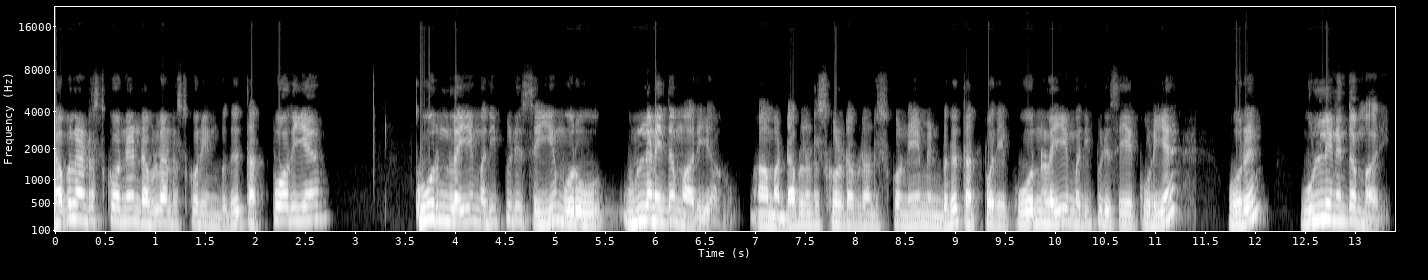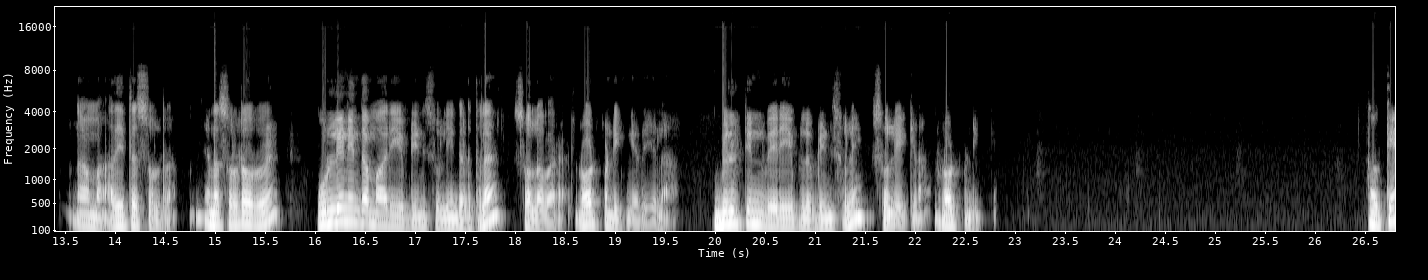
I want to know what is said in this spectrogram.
double underscore name double underscore என்பது தற்போதைய கூர்நிலையை மதிப்பீடு செய்யும் ஒரு உள்ளிணைந்த மாறியாகும். ஆமாம் double underscore double underscore name என்பது தற்போதைய கூர்நிலையை மதிப்பீடு செய்யக்கூடிய ஒரு உள்ளிணைந்த மாறி. ஆமாம் அதைத்தான் சொல்கிறேன் என்ன சொல்கிற ஒரு உள்ளிணைந்த மாறி அப்படின்னு சொல்லி இந்த இடத்துல சொல்ல வரேன். நோட் பண்ணிக்கங்க இதையெல்லாம். பில்டின் வேரியபிள் அப்படின்னு சொல்லி சொல்லியிருக்கிறேன் நோட் பண்ணிக்க ஓகே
